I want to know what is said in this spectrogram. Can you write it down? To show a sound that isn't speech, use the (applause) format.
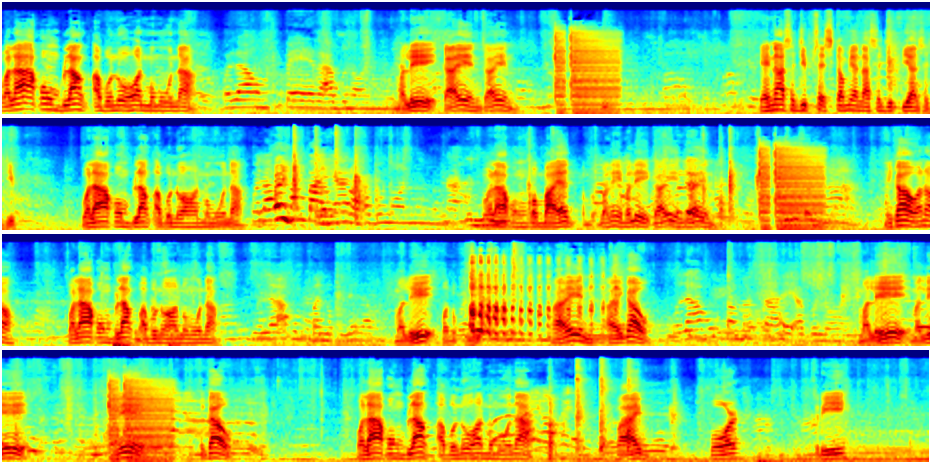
Wala akong blank. Abonuhan mo muna. Wala akong pera, abunon mo. Mali. Kain, kain. Yan, nasa jeep sa scam yan. Nasa jeep yan, sa jeep. Wala akong blank. Abonuhan mo muna. Wala akong pambayad, abunon mo muna. Wala akong pambayad. Mali, mali. Kain, kain. Ikaw, ano? Wala akong blank. Abonuhan mo muna. Wala akong panukli. Mali. Panukli. Kain. Ay, ikaw. Wala akong pamasahe, abunon. Mali, mali. Mali. Ikaw. Wala akong blank. Abonuhan mo muna. 5, 4, 3,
